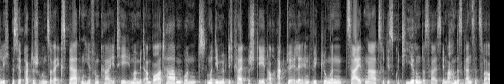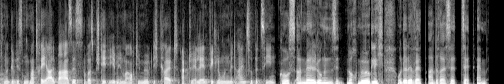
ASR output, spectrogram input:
natürlich, dass wir praktisch unsere Experten hier vom KIT immer mit an Bord haben und immer die Möglichkeit besteht, auch aktuelle Entwicklungen zeitnah zu diskutieren. Das heißt, wir machen das Ganze zwar auf einer gewissen Materialbasis, aber es besteht eben immer auch die Möglichkeit, aktuelle Entwicklungen mit einzubeziehen. Kursanmeldungen sind noch möglich unter der Webadresse zml.kit.edu.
